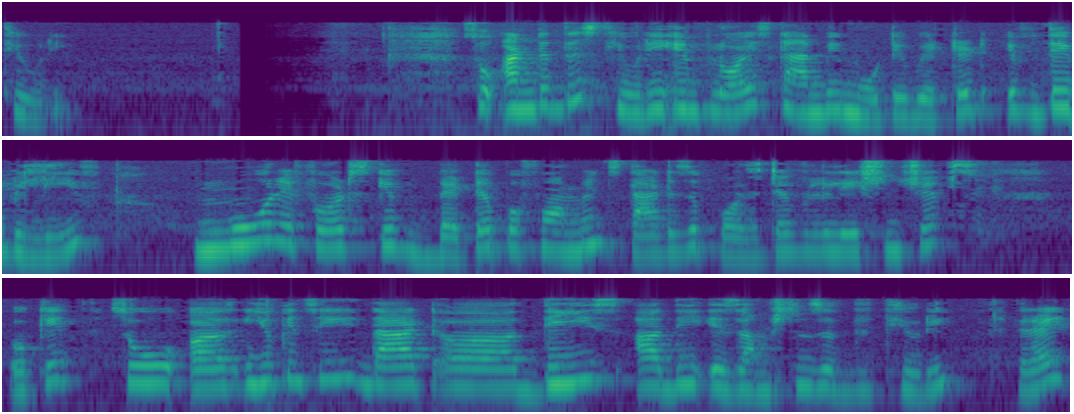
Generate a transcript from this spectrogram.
theory. So under this theory, employees can be motivated if they believe more efforts give better performance. That is a positive relationships. Okay? So uh, you can see that uh, these are the assumptions of the theory right?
